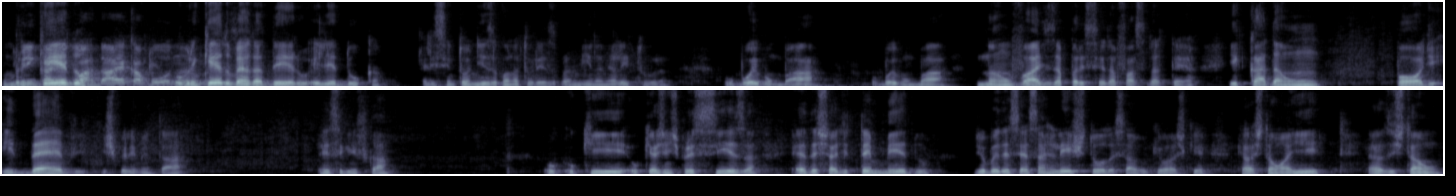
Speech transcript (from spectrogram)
Um e brinquedo. guardar e acabou. Né? O brinquedo verdadeiro, ele educa. Ele sintoniza com a natureza para mim, na minha leitura. O boi bumbá, o boi bumbá não vai desaparecer da face da terra. E cada um pode e deve experimentar ressignificar. O, o, que, o que a gente precisa é deixar de ter medo de obedecer essas leis todas, sabe? Que eu acho que, que elas estão aí, elas estão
